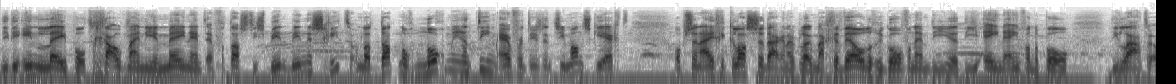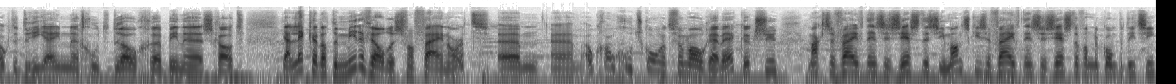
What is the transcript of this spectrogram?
die die inlepelt, Goudmijn die hem meeneemt en fantastisch bin, binnenschiet. Omdat dat nog, nog meer een team effort is en Szymanski echt op zijn eigen klasse daarin ook leuk. Maar geweldige goal van hem, die, die 1-1 van de Pol. Die later ook de 3-1 goed droog binnenschoot. Ja, lekker dat de middenvelders van Feyenoord um, um, ook gewoon goed scorend vermogen hebben. Hè? Kuksu maakt zijn vijfde en zijn zesde. Simanski zijn vijfde en zijn zesde van de competitie.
